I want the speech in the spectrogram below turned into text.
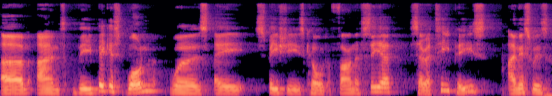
um, and the biggest one was a species called Pharnacia serratipes, and this was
